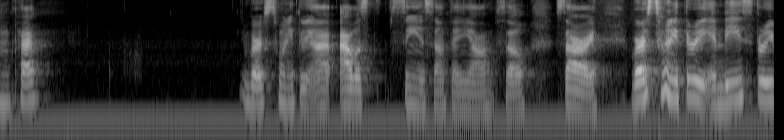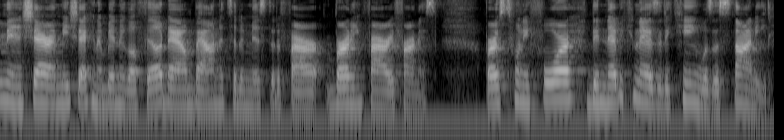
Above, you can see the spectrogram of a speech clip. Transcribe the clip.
Okay. Verse 23. I, I was seeing something, y'all. So sorry. Verse 23. And these three men, Shadrach, Meshach, and Abednego, fell down, bound into the midst of the fire, burning fiery furnace. Verse 24. Then Nebuchadnezzar the king was astonished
